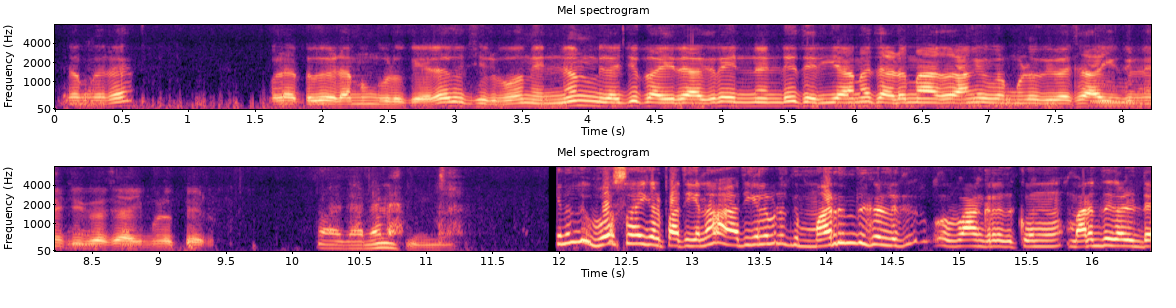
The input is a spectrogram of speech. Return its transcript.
இந்த முறை உழைப்புக்கு இடமும் கொடுக்கல வச்சிருப்போம். இன்னும் வச்சு பயிராகிற என்னன்னு தெரியாம தடுமாறுறாங்க இவ முழு விவசாயிகள் விவசாயி முழு பேரும் அதுதானே எனது விவசாயிகள் பார்த்தீங்கன்னா அதிக அளவில் இந்த மருந்துகளுக்கு வாங்குறதுக்கும் மருந்துகளோட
